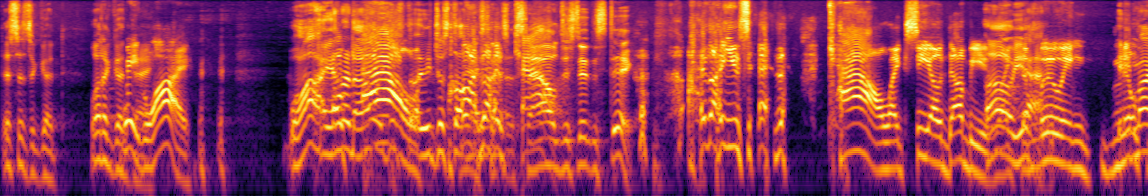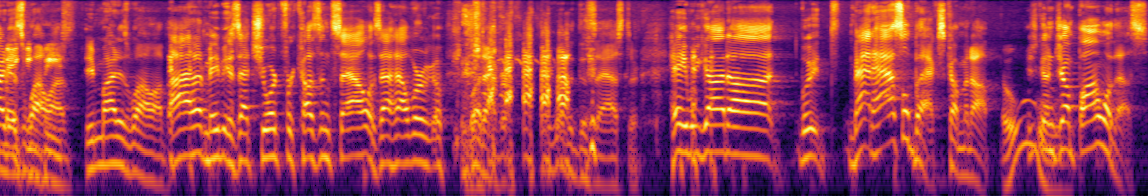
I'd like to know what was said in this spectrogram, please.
this is a good. What a good Wait, day. why? Why? I Oh, don't know. Cal. He just, he just Oh, thought I I thought said it Cal. Sal just didn't stick. I thought you said cow, like C O W, Oh, like yeah. the mooing He milk might as well have. He might as well have. I don't, maybe is that short for cousin Sal? Is that how we're? Whatever. what a disaster. Hey, we got uh, we, Matt Hasselbeck's coming up. He's going to jump on with us,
